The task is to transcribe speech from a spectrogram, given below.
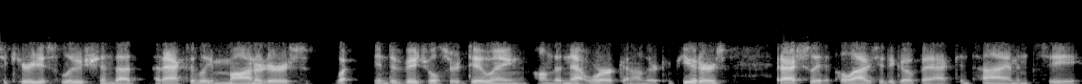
security solution that, that actively monitors what individuals are doing on the network and on their computers, it actually allows you to go back in time and see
